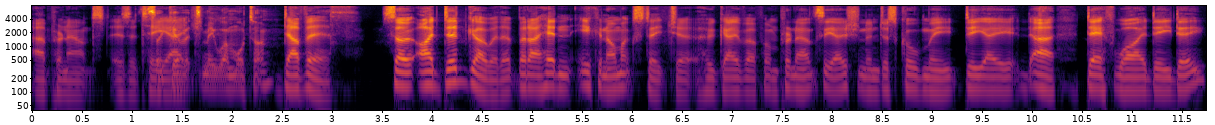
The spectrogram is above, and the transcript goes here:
are pronounced as a T So give it to me one more time. Dafydd. So I did go with it, but I had an economics teacher who gave up on pronunciation and just called me D A uh, Daf Y D D.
